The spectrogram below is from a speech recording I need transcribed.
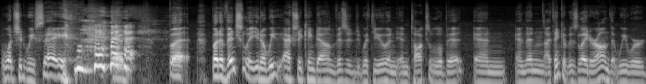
what should we say? and, but but eventually, you know, we actually came down and visited with you and, and talked a little bit, and and then I think it was later on that we were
